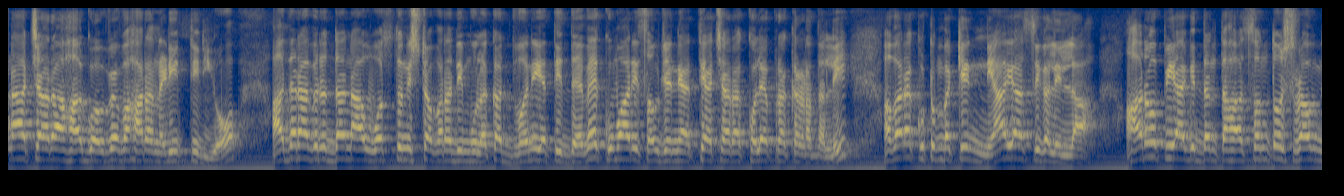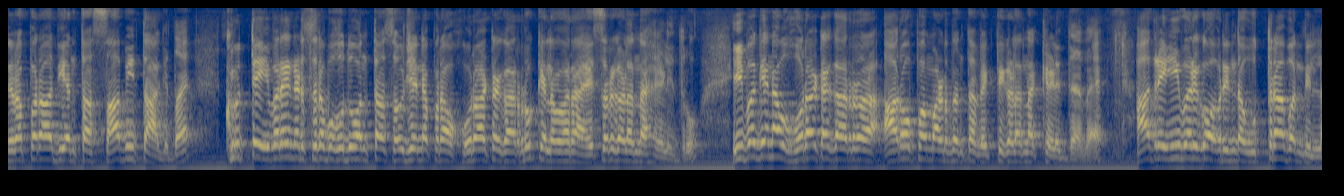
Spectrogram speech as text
ಅನಾಚಾರ ಹಾಗೂ ಅವ್ಯವಹಾರ ನಡೆಯುತ್ತಿದೆಯೋ ಅದರ ವಿರುದ್ಧ ನಾವು ವಸ್ತುನಿಷ್ಠ ವರದಿ ಮೂಲಕ ಧ್ವನಿ ಎತ್ತಿದ್ದೇವೆ. ಕುಮಾರಿ ಸೌಜನ್ಯ ಅತ್ಯಾಚಾರ ಕೊಲೆ ಪ್ರಕರಣದಲ್ಲಿ ಅವರ ಕುಟುಂಬಕ್ಕೆ ನ್ಯಾಯ ಸಿಗಲಿಲ್ಲ. ಆರೋಪಿಯಾಗಿದ್ದಂತಹ ಸಂತೋಷ್ ರಾವ್ ನಿರಪರಾಧಿ ಅಂತ ಸಾಬೀತಾಗಿದೆ. ಕೃತ್ಯ ಇವರೇ ನಡೆಸಿರಬಹುದು ಅಂತ ಸೌಜನ್ಯ ಪರ ಹೋರಾಟಗಾರರು ಕೆಲವರ ಹೆಸರುಗಳನ್ನ ಹೇಳಿದ್ರು. ಈ ಬಗ್ಗೆ ನಾವು ಹೋರಾಟಗಾರರ ಆರೋಪ ಮಾಡಿದಂಥ ವ್ಯಕ್ತಿಗಳನ್ನ ಕೇಳಿದ್ದೇವೆ. ಆದರೆ ಈವರೆಗೂ ಅವರಿಂದ ಉತ್ತರ ಬಂದಿಲ್ಲ.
